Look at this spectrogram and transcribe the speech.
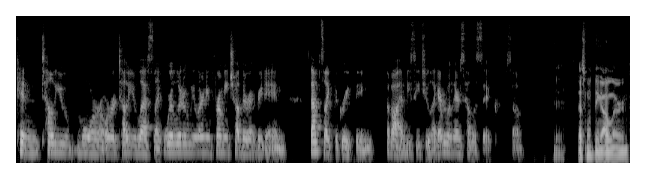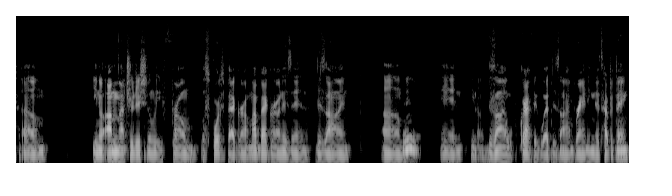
can tell you more or tell you less. Like we're literally learning from each other every day, and that's like the great thing about NBC too. Like everyone there's hella sick. So yeah, that's one thing I learned. Um, you know, I'm not traditionally from a sports background. My background is in design, um, mm. and you know, design, graphic, web design, branding, that type of thing.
